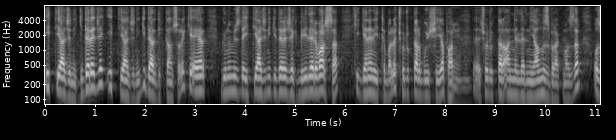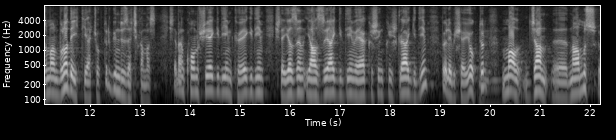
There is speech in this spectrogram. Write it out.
İhtiyacını giderecek, ihtiyacını giderdikten sonra ki eğer günümüzde ihtiyacını giderecek birileri varsa ki genel itibariyle çocuklar bu işi yapar. E, çocuklar annelerini yalnız bırakmazlar. O zaman buna da ihtiyaç yoktur. Gündüz de çıkamaz. İşte ben komşuya gideyim, köye gideyim, işte yazın yazlığa gideyim veya kışın kışlığa gideyim. Böyle bir şey yoktur. Mal, can, e, namus e,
